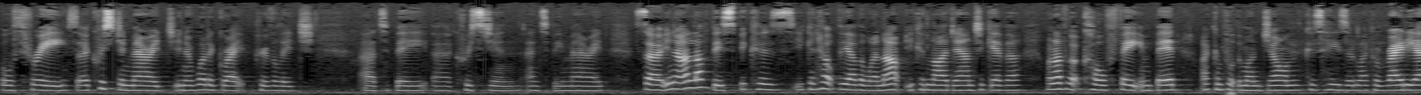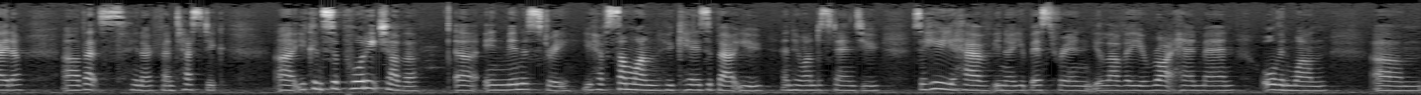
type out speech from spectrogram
or three. So, Christian marriage, you know, what a great privilege uh, to be a Christian and to be married. So, you know, I love this because you can help the other one up. You can lie down together. When I've got cold feet in bed, I can put them on John because he's like a radiator. Uh, that's, you know, fantastic. Uh, you can support each other uh, in ministry. You have someone who cares about you and who understands you. So here you have, you know, your best friend, your lover, your right hand man, all in one. Um,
